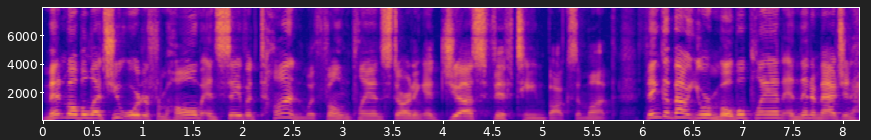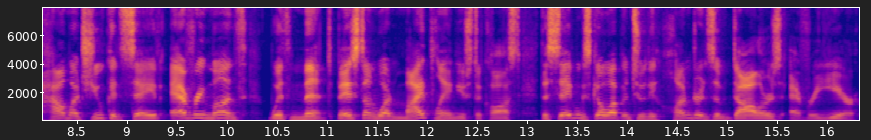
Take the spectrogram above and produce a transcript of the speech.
Mint Mobile lets you order from home and save a ton with phone plans starting at just 15 bucks a month. Think about your mobile plan and then imagine how much you could save every month with Mint. Based on what my plan used to cost, the savings go up into the hundreds of dollars every year.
